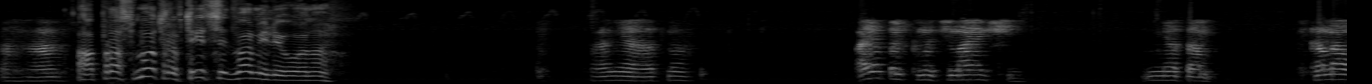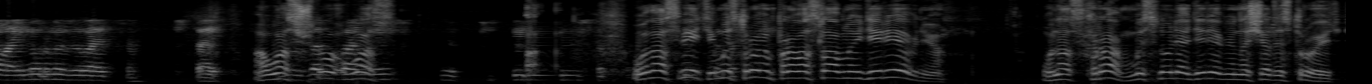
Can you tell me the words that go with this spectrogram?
Ага, А просмотров 32 миллиона. понятно. А я только начинающий. У меня там канал Айнур называется. Читай. А у вас Ну, что? У вас... 400. У нас, видите, мы строим православную деревню. У нас храм, мы с нуля деревню начали строить.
